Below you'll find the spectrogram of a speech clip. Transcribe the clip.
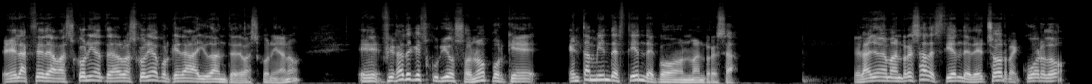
Él accede a Basconia, a entrenar Basconia porque era el ayudante de Basconia, ¿no? Eh, fíjate que es curioso, ¿no? Porque él también desciende con Manresa. El año de Manresa desciende. De hecho, recuerdo,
